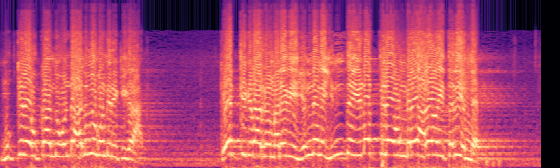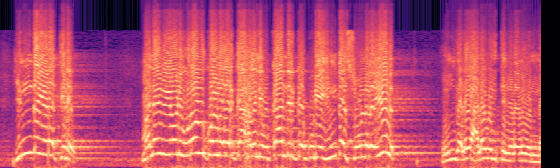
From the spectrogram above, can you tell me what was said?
முக்கிலே உட்கார்ந்து கொண்டு அழுது கொண்டிருக்கிறார். கேட்கிறார்கள் மனைவி என்னங்க இந்த இடத்திலே உங்களை அள வைத்தது என்ன? இந்த இடத்திலே மனைவியோடு உறவு கொள்வதற்காக வேண்டி உட்கார்ந்திருக்கக்கூடிய இந்த சூழ்நிலையில் உங்களை அளவைத்த நிலைமை என்ன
